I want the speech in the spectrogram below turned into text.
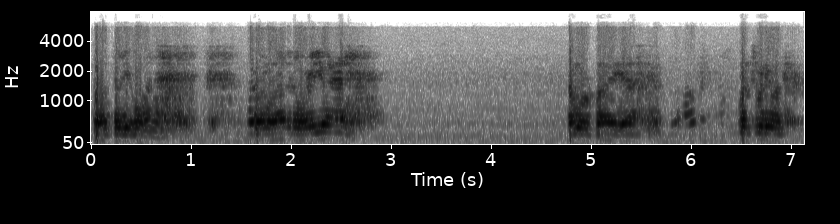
One thirty-one. One eleven. Where are you at? Over by uh, 121.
